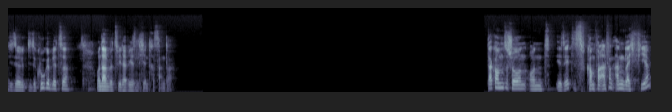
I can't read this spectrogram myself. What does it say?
diese, diese Kugelblitze, und dann wird es wieder wesentlich interessanter. Da kommen sie schon und ihr seht, es kommen von Anfang an gleich vier.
